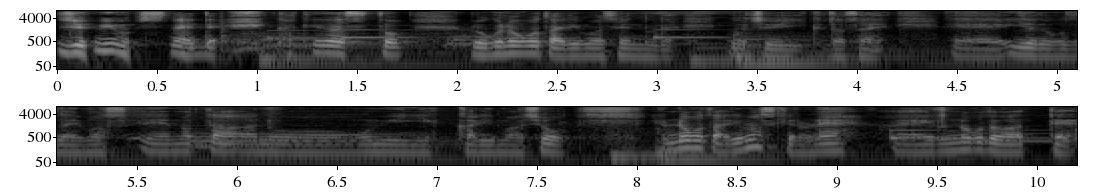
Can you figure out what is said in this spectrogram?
準備もしないで駆け出すとろくなことありませんのでご注意ください、えー、以上でございます、えー、またあのお耳にかかりましょう。いろんなことありますけどね、えー、いろんなことがあって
